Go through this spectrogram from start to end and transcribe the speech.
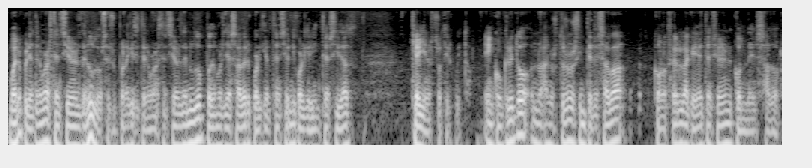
Bueno, pues ya tenemos las tensiones de nudo. Se supone que si tenemos las tensiones de nudo podemos ya saber cualquier tensión y cualquier intensidad que hay en nuestro circuito. En concreto, a nosotros nos interesaba conocer la caída de tensión en el condensador.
